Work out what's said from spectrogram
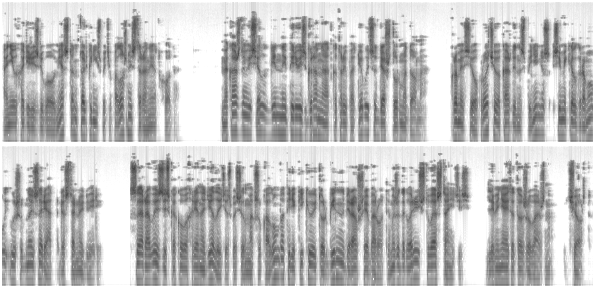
Они выходили из любого места, но только не с противоположной стороны отхода. На каждом висела длинная перевесь гранат, которые потребуются для штурма дома. Кроме всего прочего, каждый на спине нес 7-килограммовый вышибной заряд для стальной двери. «Сэр, а вы здесь какого хрена делаете?» — спросил Максу Колумба, перекикивая турбины, набиравшие обороты. «Мы же договорились, что вы останетесь». Для меня это тоже важно. Черт.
